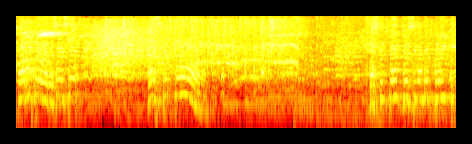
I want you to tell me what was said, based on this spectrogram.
Party. Tarito. Wala sunset. Basketball. Basketball jersey number 29.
